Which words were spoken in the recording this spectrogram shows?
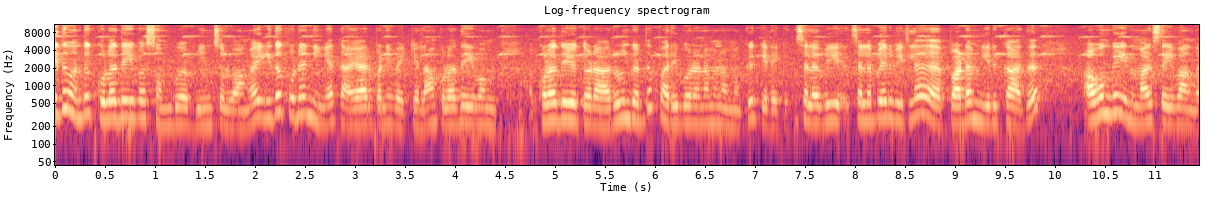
இது வந்து குலதெய்வ சொம்பு அப்படின்னு சொல்லுவாங்க. இதை கூட நீங்கள் தயார் பண்ணி வைக்கலாம். குலதெய்வம் குலதெய்வத்தோட அருள்ங்கிறது பரிபூரணம் நமக்கு கிடைக்கும். சில வீ சில பேர் வீட்டில் படம் இருக்காது. அவங்க இந்த மாதிரி செய்வாங்க.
